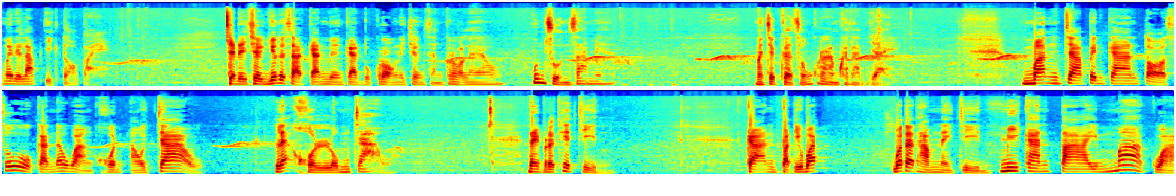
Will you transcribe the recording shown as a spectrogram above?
ไม่ได้รับอีกต่อไป จะในเชิงยุทธศาสตร์การเมืองการปกครองในเชิงสังเคราะห์แล้ว หุ้นส่วนทราบไหมฮะมันจะเกิดสงครามขนาดใหญ่ มันจะเป็นการต่อสู้กันระหว่างคนเอาเจ้า และคนล้มเจ้า ในประเทศจีน การปฏิวัติวัฒนธรรมในจีนมีการตายมากกว่า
